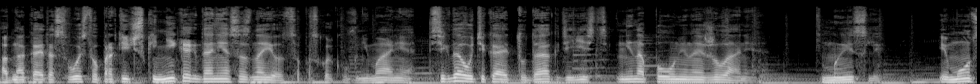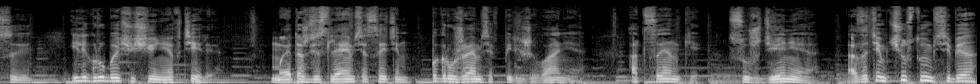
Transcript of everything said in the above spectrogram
Однако это свойство практически никогда не осознается, поскольку внимание всегда утекает туда, где есть ненаполненное желание, мысли, эмоции или грубые ощущения в теле. Мы отождествляемся с этим, погружаемся в переживания, оценки, суждения, а затем чувствуем себя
